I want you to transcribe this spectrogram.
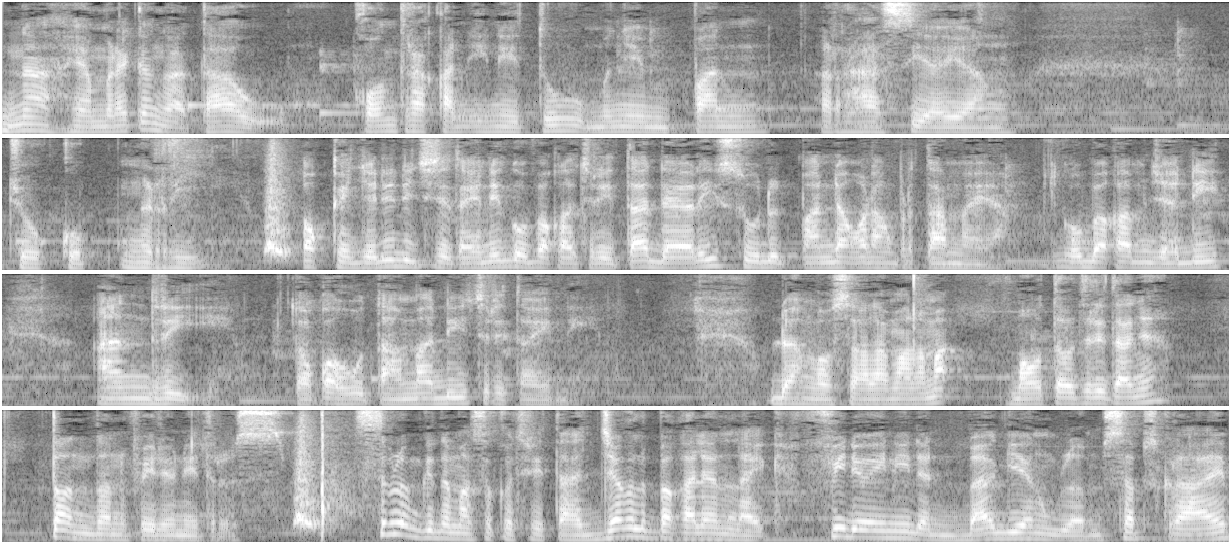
Nah yang mereka nggak tahu kontrakan ini tuh menyimpan rahasia yang cukup ngeri. Oke jadi di cerita ini gue bakal cerita dari sudut pandang orang pertama ya. Gue bakal menjadi Andri, tokoh utama di cerita ini. Udah nggak usah lama-lama, mau tahu ceritanya? tonton video ini terus. Sebelum kita masuk ke cerita, jangan lupa kalian like video ini dan bagi yang belum subscribe,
